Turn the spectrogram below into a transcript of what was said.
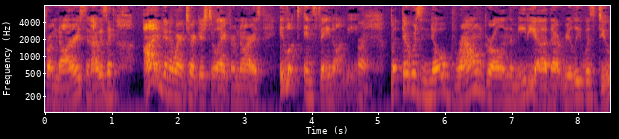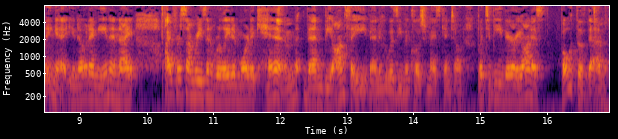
from NARS, and I was like, I'm going to wear Turkish Delight from NARS. It looked insane on me. Right. But there was no brown girl in the media that really was doing it. You know what I mean? And I, I for some reason related more to Kim than Beyonce, even who was even closer to my skin tone. But to be very honest, both of them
